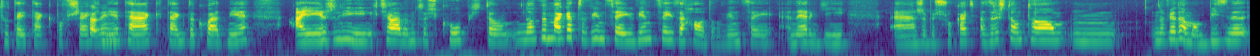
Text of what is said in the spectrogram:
tutaj tak powszechnie, Powiem? tak, tak, dokładnie. A jeżeli chciałabym coś kupić, to no, wymaga to więcej, więcej zachodu, więcej energii, e, żeby szukać. A zresztą to, mm, no wiadomo, biznes,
